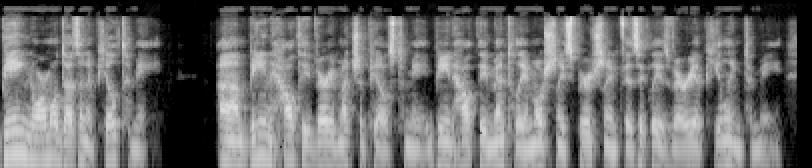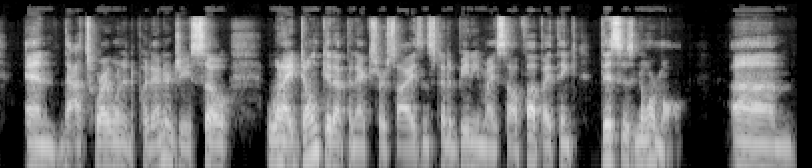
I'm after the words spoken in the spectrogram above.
being normal doesn't appeal to me. Um, being healthy very much appeals to me. Being healthy mentally, emotionally, spiritually, and physically is very appealing to me. And that's where I wanted to put energy. So when I don't get up and exercise, instead of beating myself up, I think this is normal. Um,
